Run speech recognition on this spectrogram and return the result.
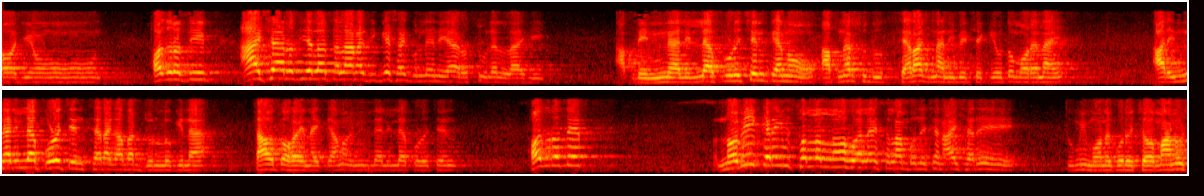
রাজিউন। হযরত আয়েশা রাদিয়াল্লাহু তাআলা জিজ্ঞাসা করলেন, ইয়া রাসূলুল্লাহি, আপনি ইন্না লিল্লাহ পড়েছেন কেন? আপনার শুধু চেরাগ না নিবেছে কেউ তো মরে নাই। আর ইন্না লিল্লাহ পড়েছেন, চেরাগ আবার জ্বলল কিনা? তাও তো হয় নাই, কেন ইন্না লিল্লাহ পড়েছেন? হযরতে নবী করিম সাল্লাম বলেছেন, আয়েশা রে, তুমি মনে করেছ মানুষ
